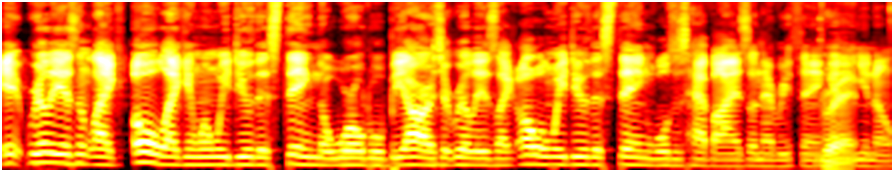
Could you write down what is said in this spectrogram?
it really isn't like oh like and when we do this thing the world will be ours it really is like oh when we do this thing we'll just have eyes on everything Right. and you know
